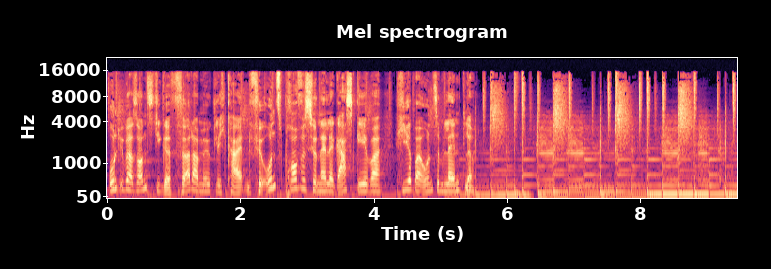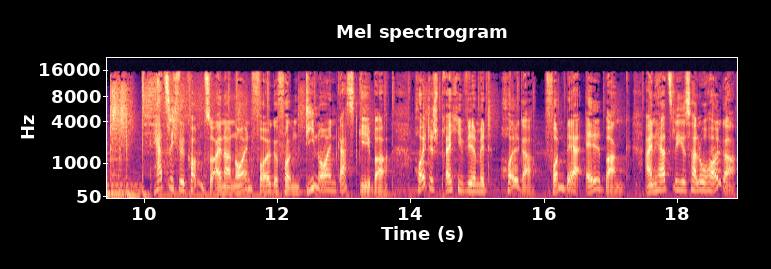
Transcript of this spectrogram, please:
und über sonstige Fördermöglichkeiten für uns professionelle Gastgeber hier bei uns im Ländle. Herzlich willkommen zu einer neuen Folge von Die neuen Gastgeber. Heute sprechen wir mit Holger von der L-Bank. Ein herzliches Hallo Holger.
